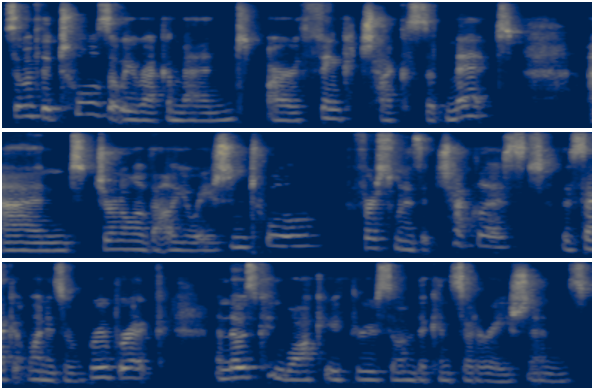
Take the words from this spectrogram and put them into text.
Some of the tools that we recommend are Think, Check, Submit and Journal Evaluation Tool. The first one is a checklist. The second one is a rubric, and those can walk you through some of the considerations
